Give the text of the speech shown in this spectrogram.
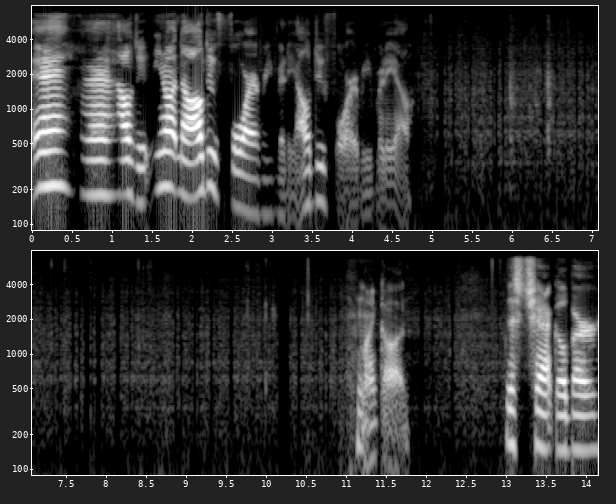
Eh, eh, I'll do, you know what, no, I'll do four every video, I'll do four every video. My god. This chat go bird.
